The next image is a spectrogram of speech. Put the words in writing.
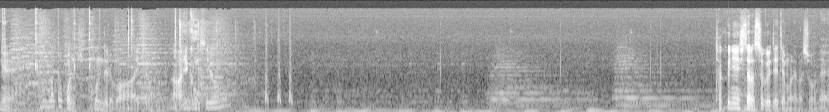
えこんなとこに引っ込んでる場合じゃな。いんですよ。着任したらすぐ出てもらいましょうね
